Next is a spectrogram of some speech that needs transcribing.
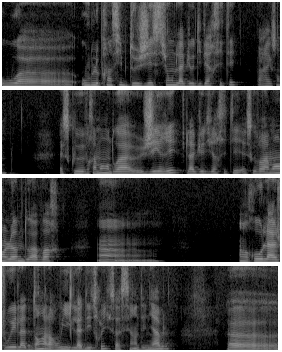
ou, ou, le principe de gestion de la biodiversité, par exemple. Est-ce que vraiment on doit gérer la biodiversité? Est-ce que vraiment l'homme doit avoir un, un rôle à jouer là-dedans? Alors oui, il l'a détruit, ça c'est indéniable. Euh,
